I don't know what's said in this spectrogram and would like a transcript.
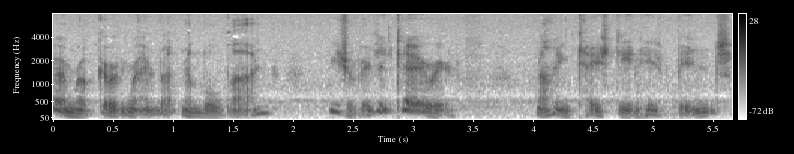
I'm not going round that number one. He's a vegetarian. Nothing tasty in his bins.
